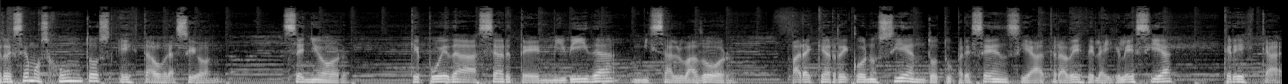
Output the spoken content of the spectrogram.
Recemos juntos esta oración. Señor, que pueda hacerte en mi vida mi Salvador, para que reconociendo tu presencia a través de la Iglesia, crezca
